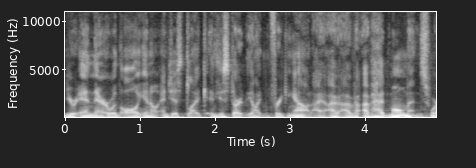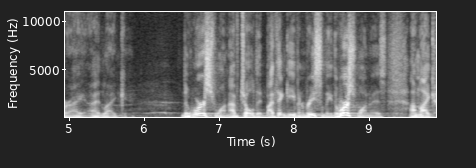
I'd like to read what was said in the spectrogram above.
you're in there with all you know, and just like and you start like freaking out. I, I have I've had moments where I I like the worst one. I've told it. I think even recently, the worst one is I'm like.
